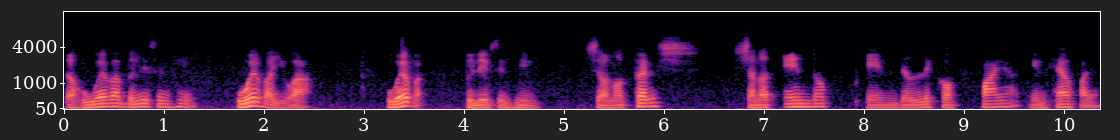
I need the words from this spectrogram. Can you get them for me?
that whoever believes in Him, whoever you are, whoever believes in Him, shall not perish, shall not end up in the lake of fire, in hellfire,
